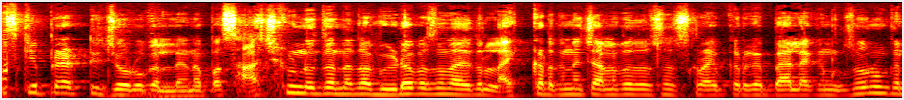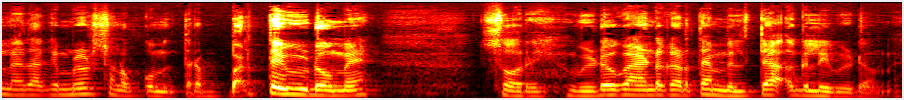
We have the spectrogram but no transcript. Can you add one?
इसकी प्रैक्टिस ज़रूर कर लेना। बस आज की वीडियो देना था। वीडियो पसंद आए तो लाइक कर देना। चैनल पर तो सब्सक्राइब करके बेल आइकन ज़रूर कर लेना, ताकि मेरे चैनल को मिलते बढ़ते वीडियो में सॉरी वीडियो को एंड करते हैं मिलते हैं अगली वीडियो में।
